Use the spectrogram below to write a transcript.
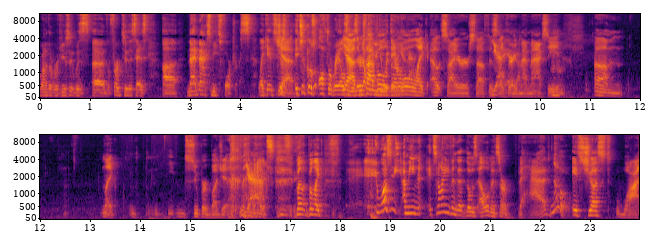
one of the reviews it was uh, referred to this as uh, Mad Max meets Fortress. Like it's just, Yeah. it just goes off the rails. yeah and there's that whole with their whole like outsider stuff is Yeah, like yeah, very. Mad Maxy, um, like super budget Yeah. Max. but but like it wasn't. I mean, it's not even that those elements are bad. No. it's just why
